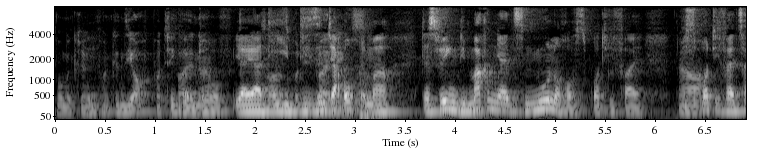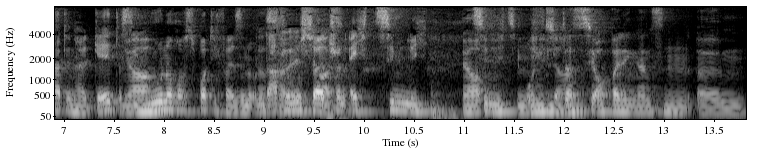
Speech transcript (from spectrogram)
womit kriegen die von? Kennen sie auch Spotify? Dick und ne? doof. Ja, ja, So die, die sind ja auch immer. Deswegen, die machen ja jetzt nur noch auf Spotify. Die Ja. Spotify zahlt denen halt Geld, dass Ja. sie nur noch auf Spotify sind. Und Das dafür musst du halt krass. schon echt ziemlich, Ja. ziemlich, ziemlich Und das haben. ist ja auch bei den ganzen, ähm,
